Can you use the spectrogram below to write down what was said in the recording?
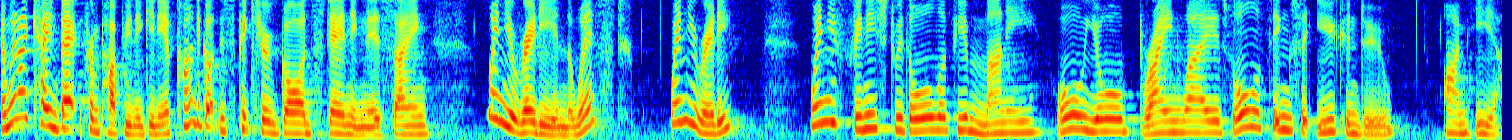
And when I came back from Papua New Guinea, I kind of got this picture of God standing there saying, When you're ready in the West, when you're ready, when you've finished with all of your money, all your brainwaves, all the things that you can do, I'm here.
